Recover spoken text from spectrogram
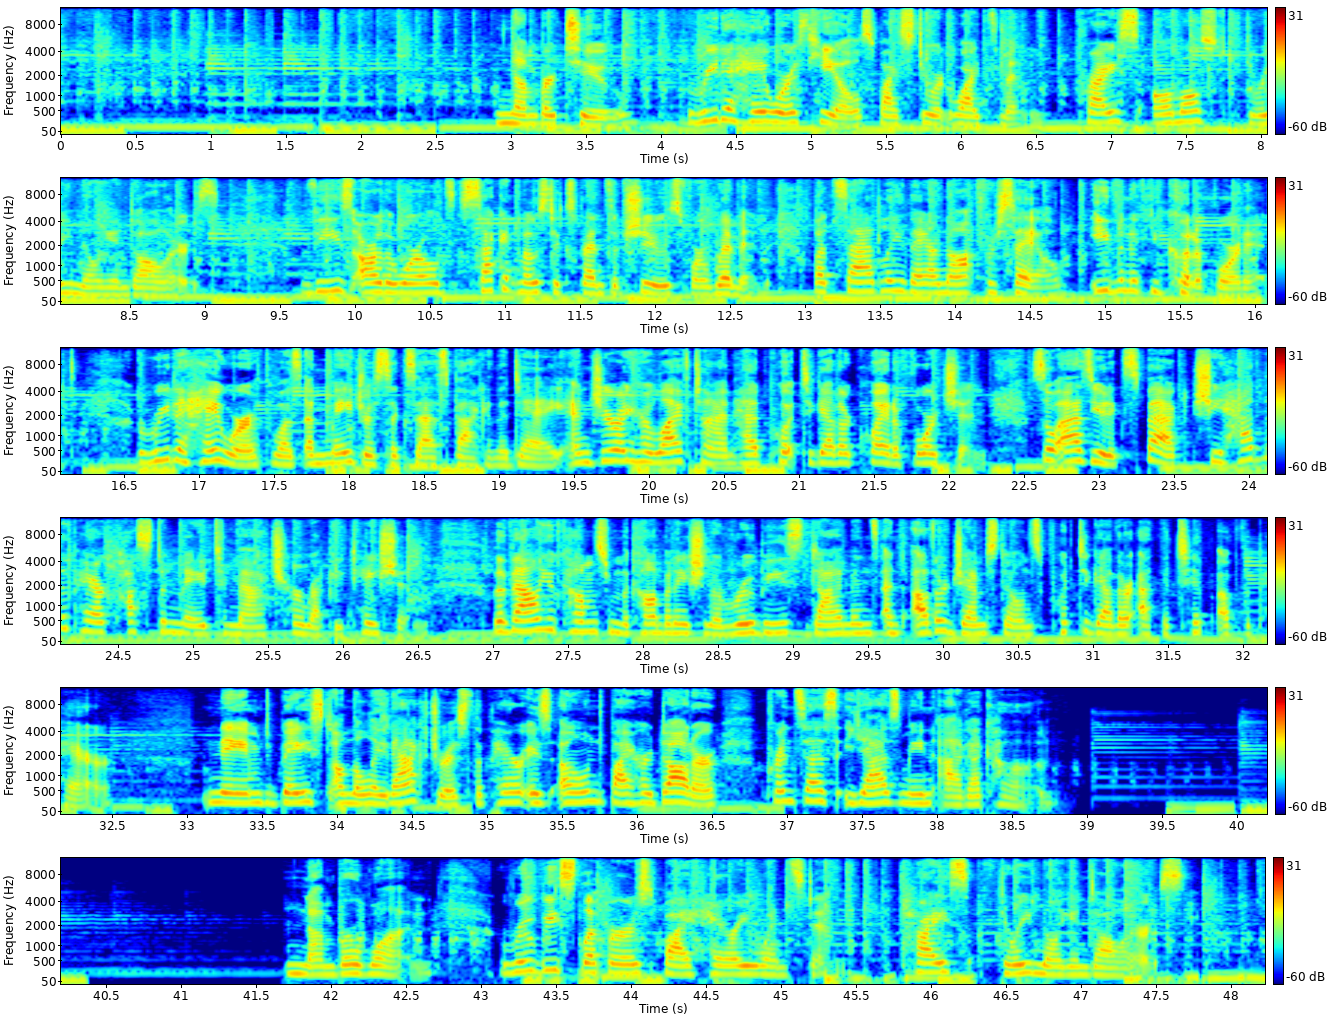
Number 2. Rita Hayworth Heels by Stuart Weitzman. Price almost $3 million. These are the world's second most expensive shoes for women, but sadly they are not for sale, even if you could afford it. Rita Hayworth was a major success back in the day, and during her lifetime had put together quite a fortune, so as you'd expect, she had the pair custom made to match her reputation. The value comes from the combination of rubies, diamonds, and other gemstones put together at the tip of the pair. Named based on the late actress, the pair is owned by her daughter, Princess Yasmin Aga Khan. Number 1. Ruby Slippers by Harry Winston. Price $3 million.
